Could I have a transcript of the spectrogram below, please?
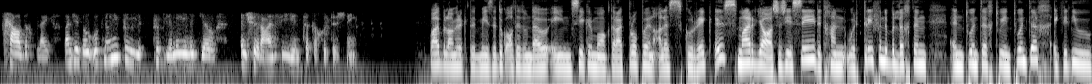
geldig bly, want jy wil ook nou nie pro probleme hê met jou insuransie en sulke goedes nie baie belangrik dat mense dit ook altyd onthou en seker maak dat daai proppe en alles korrek is. Maar ja, soos jy sê, dit gaan oor treffende beligting in 2022. Ek weet nie hoe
